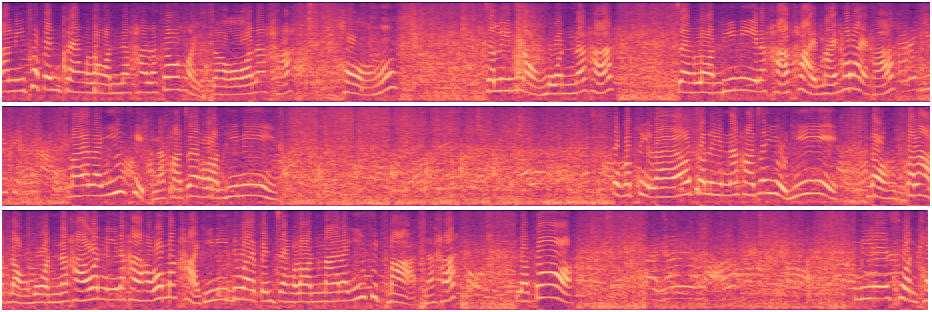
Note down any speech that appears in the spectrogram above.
อันนี้จะเป็นแจงรอนนะคะ แล้วก็หอยจ้อนะคะ ของจรินหนองมนนะคะ แจงรอนที่นี่นะคะ ขายไม้เท่าไหร่คะละยี่สิบค่ะไม้ละ20นะคะ แจงรอนที่นี่ ปกติแล้วจรินนะคะจะอยู่ที่หนองตลาดหนองมนนะคะ วันนี้นะคะเขาก็มาขายที่นี่ด้วยเป็นแจงรอนไม้ละ 20 บาทนะคะ แล้วก็ มีในส่วนข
